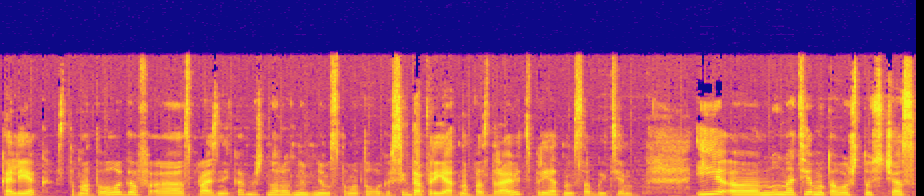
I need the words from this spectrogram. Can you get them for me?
коллег, стоматологов э, с праздником Международным днем стоматолога. Всегда приятно поздравить с приятным событием. И э, ну, на тему того, что сейчас,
